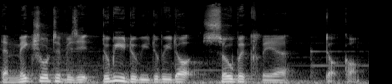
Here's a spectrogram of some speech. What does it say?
then make sure to visit www.soberclear.com gmail.com.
